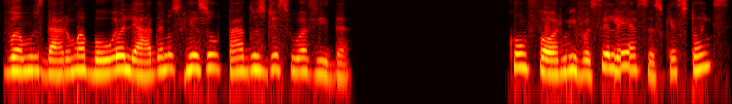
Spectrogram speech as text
Vamos dar uma boa olhada nos resultados de sua vida. Conforme você lê essas questões,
